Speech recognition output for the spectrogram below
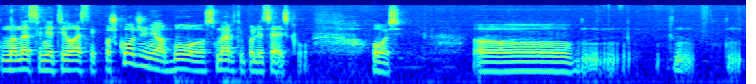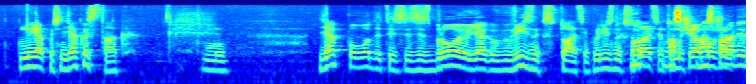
нанесення тілесних пошкоджень або смерті поліцейського. Ось. О, ну, якось, якось так. Тому. Як поводитися зі зброєю, як в різних ситуаціях, в різних ситуаціях, тому що я можу,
